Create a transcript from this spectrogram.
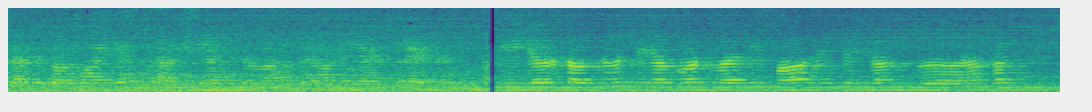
Years of two years, what very far, it is done, uh,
